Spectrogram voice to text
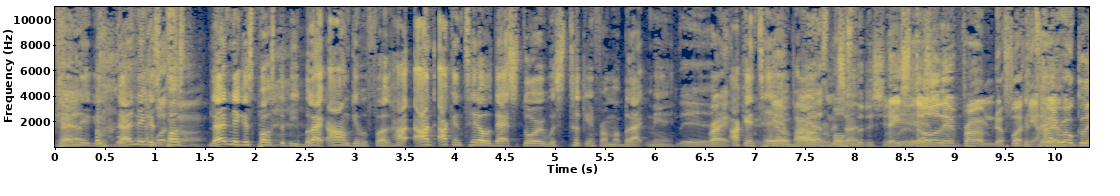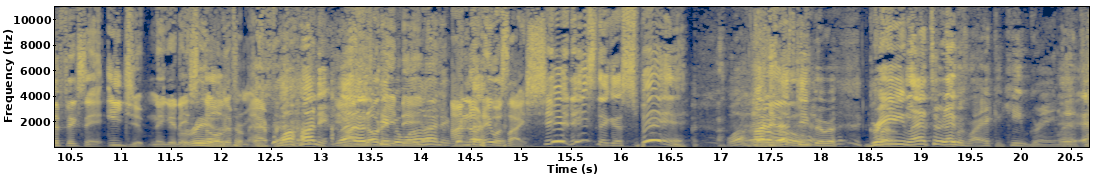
That Cap. nigga, that nigga's What supposed, song? that nigga's supposed to be black. I don't give a fuck. How, I, I can tell that story was taken from a black man. Yeah. right? I can tell, Getting bro. power That's from the most sun. of the shit, They yeah. stole it from the fucking tell. hieroglyphics in Egypt, nigga. They real. stole it from Africa. 100. Yeah, I Let's know they keep it did. 100. I know they was like, shit, these niggas spin. Well, honey, let's keep it real. Green Lantern, they was like, it can keep Green Lantern.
